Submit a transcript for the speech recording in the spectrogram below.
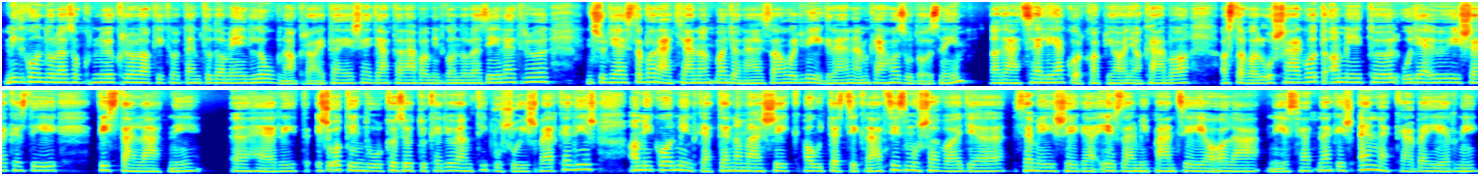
mit gondol azok nőkről, akik ott nem tudom én lógnak rajta, és egyáltalában mit gondol az életről, és ugye ezt a barátjának magyarázza, hogy végre nem kell hazudozni, Na de hát Szelli ekkor kapja a nyakába azt a valóságot, amitől ugye ő is elkezdi tisztán látni Harryt, és ott indul közöttük egy olyan típusú ismerkedés, amikor mindketten a másik, ha úgy tetszik, narcizmusa vagy személyisége, érzelmi páncélja alá nézhetnek, és ennek kell beérni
